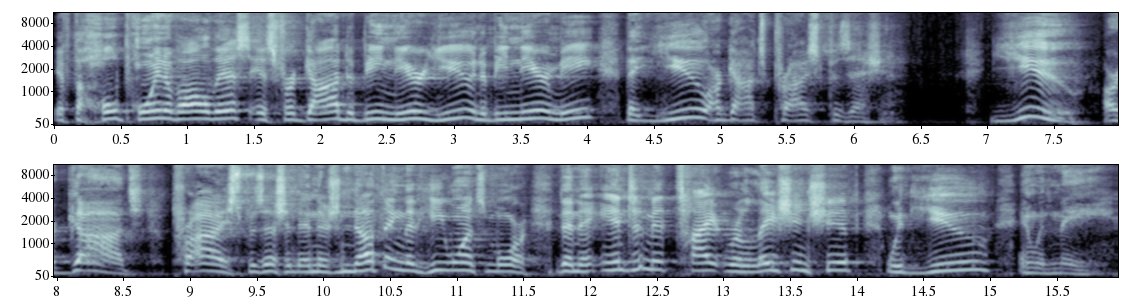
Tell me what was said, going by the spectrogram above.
If the whole point of all this is for God to be near you and to be near me, that you are God's prized possession. You are God's prized possession. And there's nothing that He wants more than an intimate, tight relationship with you and with me.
